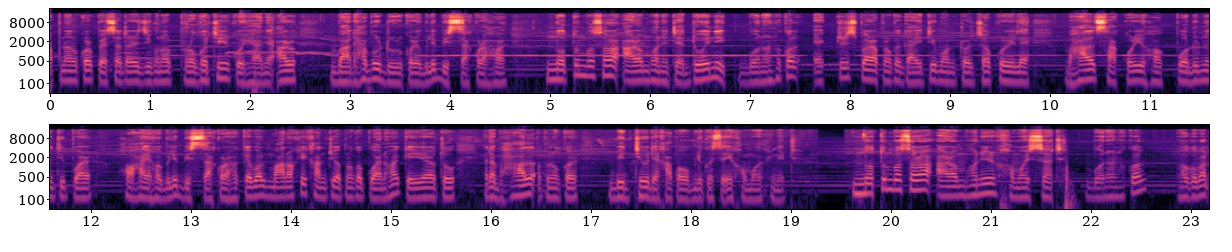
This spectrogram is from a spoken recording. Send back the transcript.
আপোনালোকৰ পেছাদাৰী জীৱনত প্ৰগতিৰ কঢ়িয়াই আনে আৰু বাধাবোৰ দূৰ কৰে বুলি বিশ্বাস কৰা হয়। নতুন বছৰৰ আৰম্ভণিতে দৈনিক বন্ধুসকল একত্ৰিছ বাৰ আপোনালোকে গায়ত্ৰী মন্ত্ৰ জপ কৰিলে ভাল চাকৰি হওক পদোন্নতি পোৱাৰ সহায় হয় বুলি বিশ্বাস কৰা হয়। কেৱল মানসিক শান্তিও আপোনালোকে পোৱা নহয় কেৰিয়াৰতো এটা ভাল আপোনালোকৰ বৃদ্ধিও দেখা পাব বুলি কৈছে এই সময়খিনিত। নতুন বছৰৰ আৰম্ভণিৰ সময়ছোৱাত বন্ধুসকল ভগৱান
